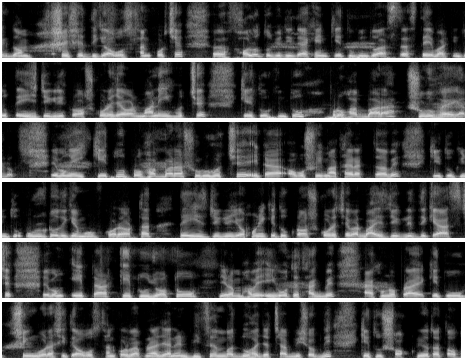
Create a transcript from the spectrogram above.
একদম শেষের দিকে অবস্থান করছে। ফলত যদি দেখেন, কেতু কিন্তু আস্তে আস্তে এবার কিন্তু তেইশ ডিগ্রি ক্রস করে যাওয়ার মানেই হচ্ছে, কেতুর কিন্তু প্রভাব বাড়া শুরু হয়ে গেল। এবং এই কেতুর প্রভাব বাড়া শুরু হচ্ছে, এটা অবশ্যই মাথায় রাখতে হবে। কেতু কিন্তু উল্টো দিকে মুভ করে। অর্থাৎ তেইশ ডিগ্রি যখনই কেতু ক্রস করেছে, এবার বাইশ ডিগ্রির দিকে আসছে। এবং এটা কেতু যত এরম ভাবে এগোতে থাকবে, এখনও প্রায় কেতু সিংহ রাশিতে অবস্থান করবে আপনারা জানেন, ডিসেম্বর দু হাজার ছাব্বিশ অব্দি কেতুর সক্রিয়তা তত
